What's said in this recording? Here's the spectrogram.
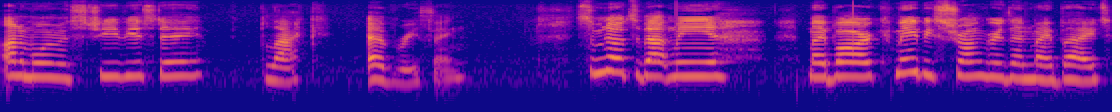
on a more mischievous day, black everything. Some notes about me. My bark may be stronger than my bite,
